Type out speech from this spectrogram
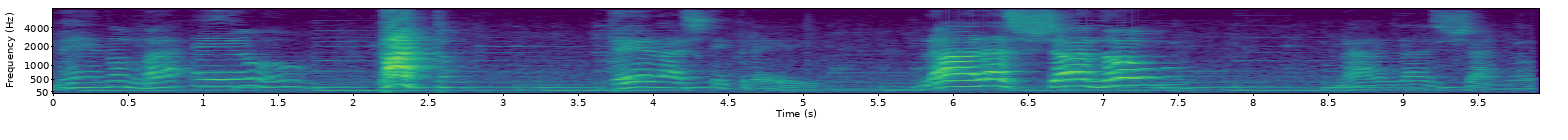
目の前を。パッと照らしてくれ。ララシャのララシャの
